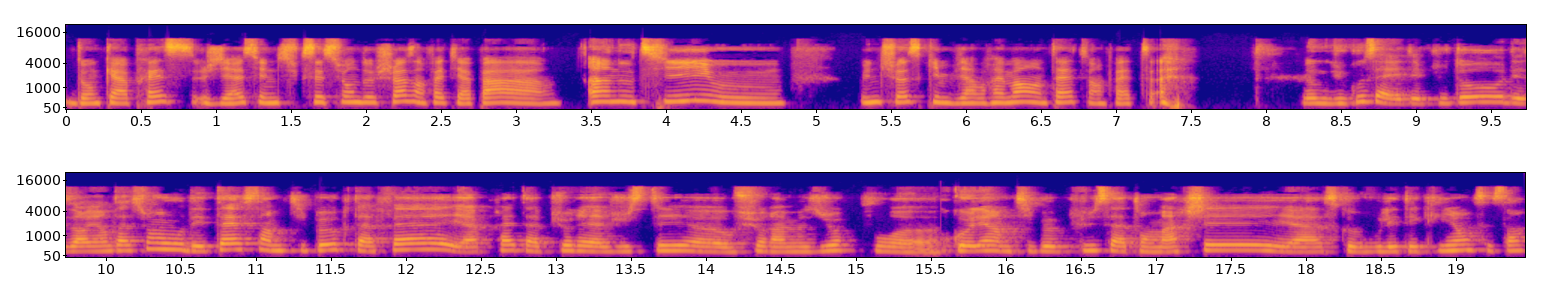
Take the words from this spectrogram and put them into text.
Donc après, je dirais c'est une succession de choses. En fait, il n'y a pas un outil ou une chose qui me vient vraiment en tête en fait. Donc du coup, ça a été plutôt des orientations ou des tests un petit peu que tu fait et après tu pu réajuster euh, au fur et à mesure pour, euh, pour, coller un petit peu plus à ton marché et à ce que voulaient tes clients, c'est ça?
